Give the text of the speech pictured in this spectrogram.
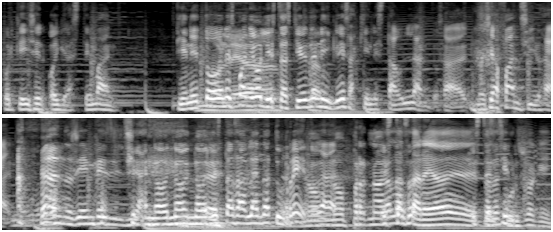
Porque dicen, oiga, este man tiene todo No en español da- y está escribiendo claro. en inglés, ¿a quién le está hablando? O sea, no sea fancy, o sea, no, no, no sea imbécil. o sea, no, no, no le estás hablando a tu red. No, o sea, no, no hagas la tarea de, estás del haciendo- curso aquí.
